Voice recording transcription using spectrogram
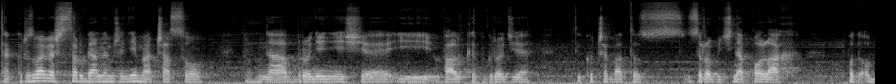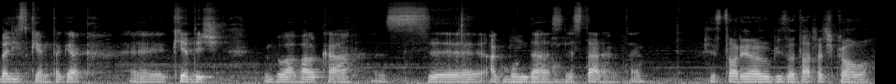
Tak, rozmawiasz z Sorganem, że nie ma czasu na bronienie się i walkę w grodzie, tylko trzeba to zrobić na polach pod obeliskiem, tak jak e, kiedyś była walka z e, Agmunda z Lestarem, tak? Historia lubi zataczać koło.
